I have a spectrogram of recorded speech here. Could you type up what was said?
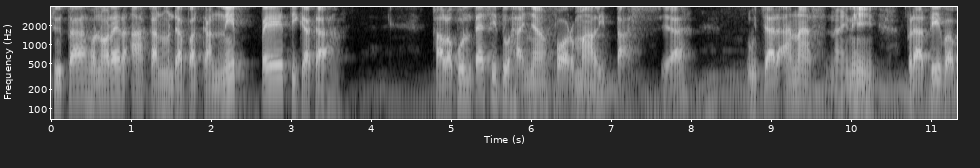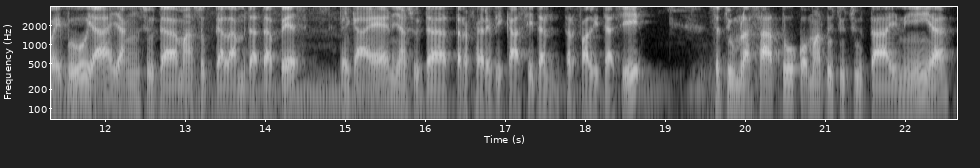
juta honorer akan mendapatkan NIP P3K. Kalaupun tes itu hanya formalitas ya. Ujar Anas. Nah, ini berarti Bapak Ibu ya yang sudah masuk dalam database BKN yang sudah terverifikasi dan tervalidasi sejumlah 1,7 juta ini ya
